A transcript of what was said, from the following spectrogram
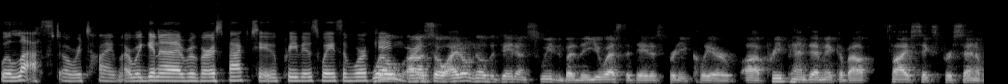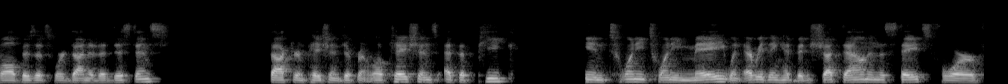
will last over time? Are we going to reverse back to previous ways of working? Well, uh, so I don't know the data in Sweden, but in the US, the data is pretty clear. Uh, Pre pandemic, about 5 6% of all visits were done at a distance, doctor and patient in different locations. At the peak, in 2020 May, when everything had been shut down in the States for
